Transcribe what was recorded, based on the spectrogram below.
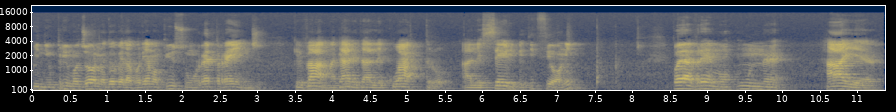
quindi un primo giorno dove lavoriamo più su un rep range che va magari dalle 4 alle 6 ripetizioni. Poi avremo un higher,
